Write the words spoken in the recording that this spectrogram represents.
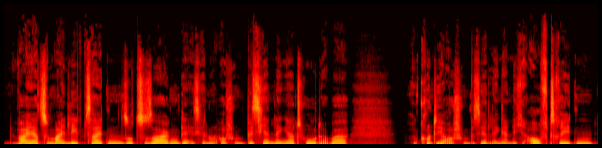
war ja zu meinen Lebzeiten sozusagen, der ist ja nun auch schon ein bisschen länger tot, aber konnte ja auch schon ein bisschen länger nicht auftreten.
